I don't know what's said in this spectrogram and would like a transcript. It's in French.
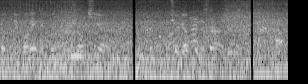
comme préparé, mais pas tout gentil. Hein. Tu regardes comme ça. Hein. Ah,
